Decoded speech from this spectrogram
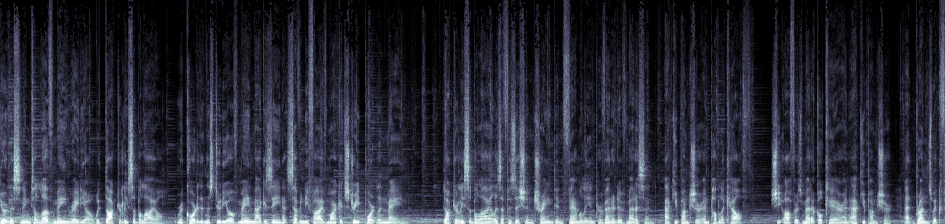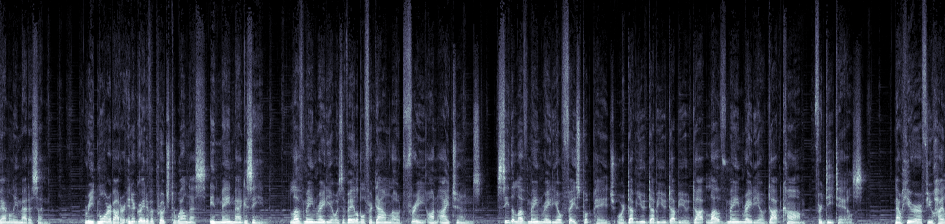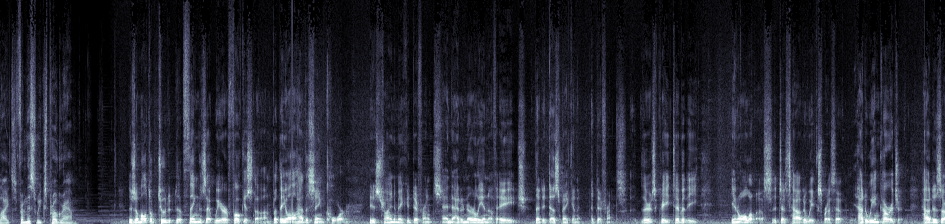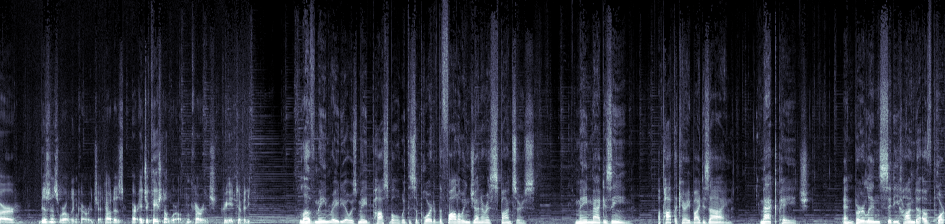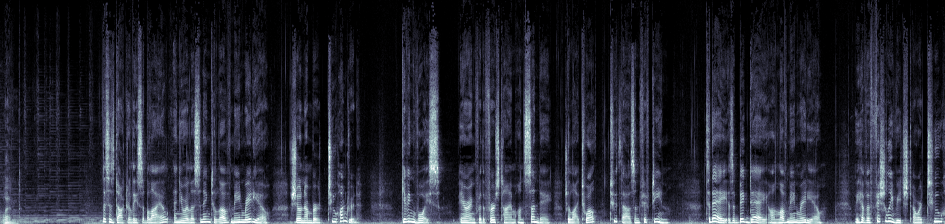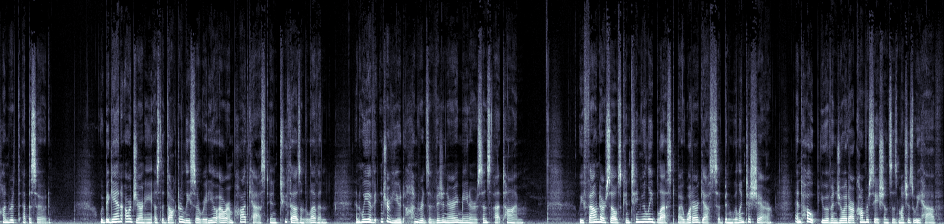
You're listening to Love Maine Radio with Dr. Lisa Belisle, recorded in the studio of Maine Magazine at 75 Market Street, Portland, Maine. Dr. Lisa Belisle is a physician trained in family and preventative medicine, acupuncture, and public health. She offers medical care and acupuncture at Brunswick Family Medicine. Read more about her integrative approach to wellness in Maine Magazine. Love Maine Radio is available for download free on iTunes. See the Love Radio Facebook page or www.lovemaineradio.com for details. Now, here are a few highlights from this week's program. There's a multitude of things that we are focused on, but they all have the same core. It is trying to make a difference, and at an early enough age that it does make an, a difference. There's creativity in all of us. It's just how do we express it? How do we encourage it? How does our business world encourage it? How does our educational world encourage creativity? Love Maine Radio is made possible with the support of the following generous sponsors Maine Magazine, Apothecary by Design, MacPage, and Berlin City Honda of Portland. This is Dr. Lisa Belisle, and you are listening to Love Maine Radio, show number 200, Giving Voice, airing for the first time on Sunday, July 12, 2015. Today is a big day on Love Maine Radio. We have officially reached our 200th episode. We began our journey as the Dr. Lisa Radio Hour and Podcast in 2011, and we have interviewed hundreds of visionary Mainers since that time. We found ourselves continually blessed by what our guests have been willing to share, and hope you have enjoyed our conversations as much as we have.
